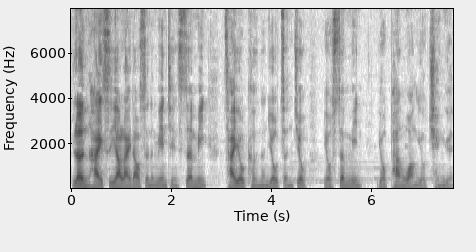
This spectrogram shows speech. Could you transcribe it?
人还是要来到神的面前，生命才有可能有拯救、有生命、有盼望、有泉源。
